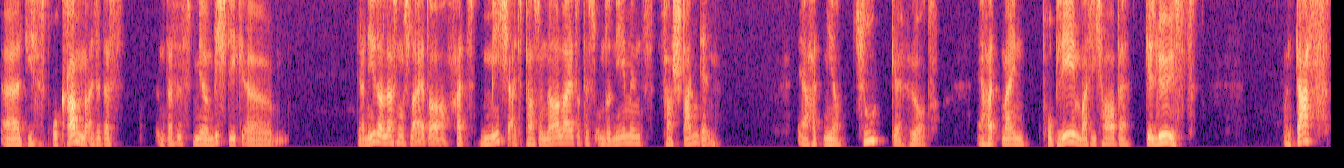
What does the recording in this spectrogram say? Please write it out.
äh, dieses Programm, also das, und das ist mir wichtig, äh, der Niederlassungsleiter hat mich als Personalleiter des Unternehmens verstanden. Er hat mir zugehört. Er hat mein Problem, was ich habe, gelöst. Und das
